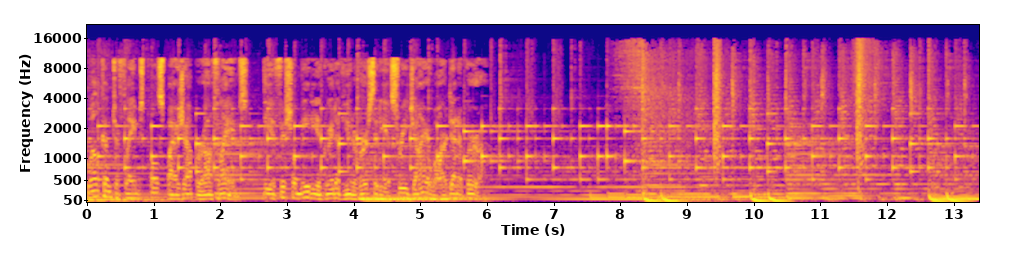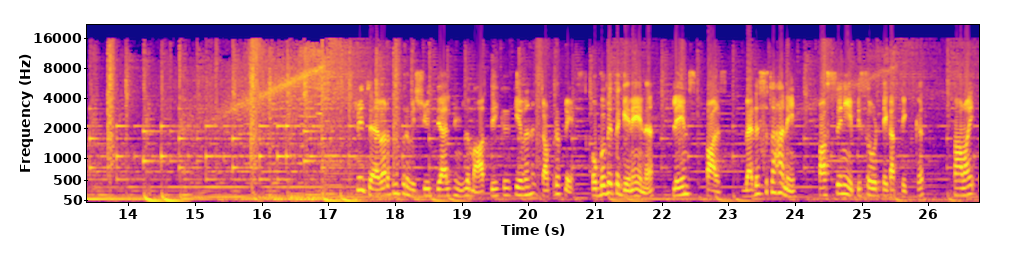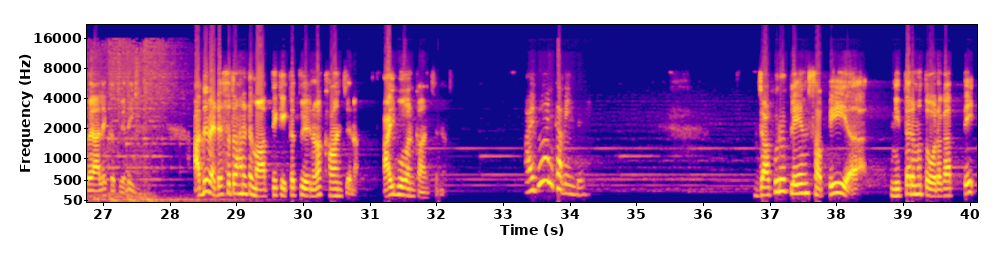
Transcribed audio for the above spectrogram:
Welcome to Flames Pulse by Japara Flames, the official media grid of University of Sri Jayawar Denapura. ශ්‍රී ජයවර්ධනපුර විශ්වවිද්‍යාලය නිල මාධ්‍යක කියවන චප්‍ර පලේම්ස් ඔබ වෙත ගෙනන පලේම්ස් pulse වැඩසටහනේ පස්වෙනි එපිසෝඩ් එකත් එක්ක තමයි ඔයාල එකතු වෙලයි අද වැඩසටහනට මාත්‍යක එකතු වෙනවා කාංචන. අයිබෝවන් කාංචන. අයිබුවන් කවින්ද? ජපුර පලේම්ස් අපි නිතරම තෝරගත්තේ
